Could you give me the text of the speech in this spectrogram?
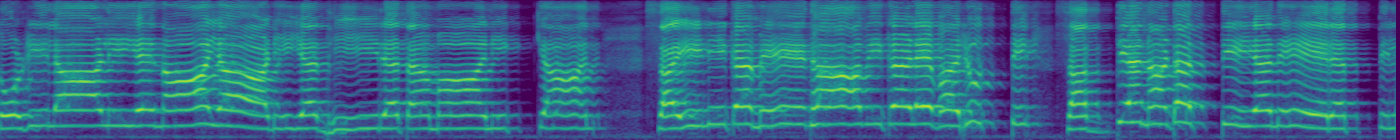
തൊഴിലാളിയെ നായാടിയ ധീരത മാനിക്കാൻ സൈനിക മേധാവികളെ വരുത്തി സദ്യ നടത്തിയ നേരത്തിൽ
